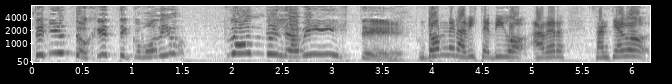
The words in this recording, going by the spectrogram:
teniendo gente como Diego, ¿dónde la viste? ¿Dónde la viste? Digo, a ver, Santiago,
